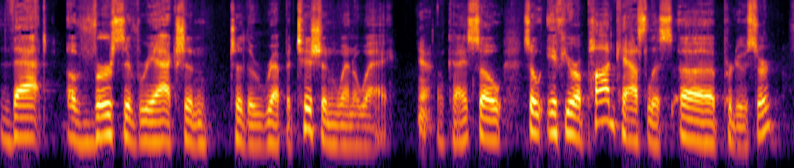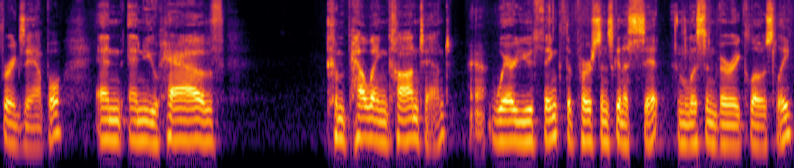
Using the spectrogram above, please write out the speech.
that aversive reaction to the repetition went away. Yeah. Okay. So so if you're a podcast list, uh, producer, for example, and and you have compelling content Yeah. where you think the person's going to sit and listen very closely,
